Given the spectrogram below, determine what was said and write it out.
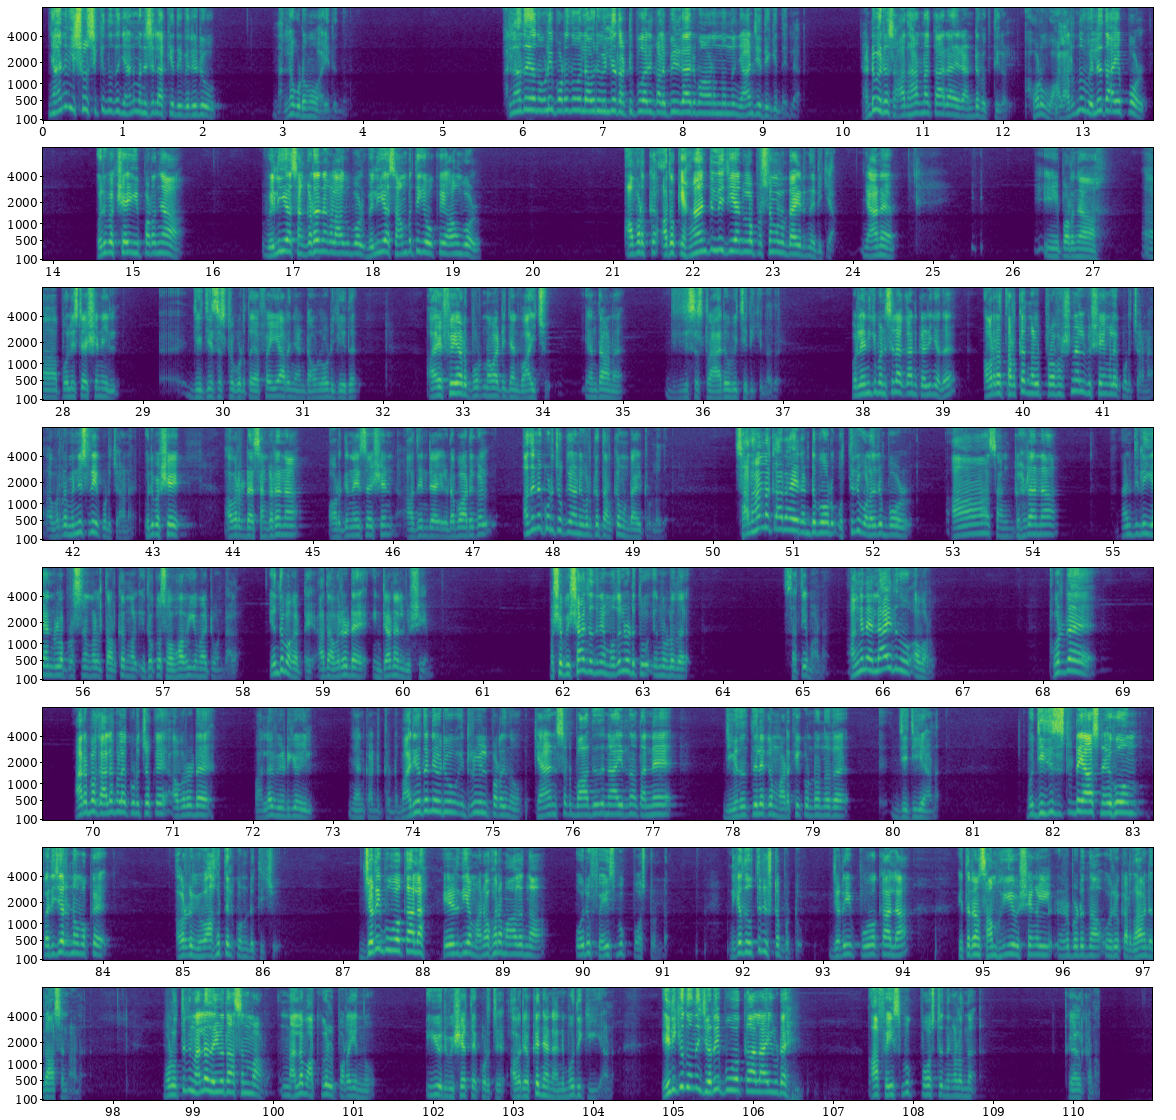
ഞാൻ വിശ്വസിക്കുന്നത് ഞാൻ മനസ്സിലാക്കിയത് ഇവരൊരു നല്ല കുടുംബമായിരുന്നു. അല്ലാതെ നമ്മൾ ഈ പറയുന്ന പോലെ അവർ വലിയ തട്ടിപ്പുകാരും കളിപ്പീരുകാരുമാണെന്നൊന്നും ഞാൻ ചിന്തിക്കുന്നില്ല. രണ്ടുപേരും സാധാരണക്കാരായ രണ്ട് വ്യക്തികൾ. അവർ വളർന്നു വലുതായപ്പോൾ ഒരുപക്ഷെ ഈ പറഞ്ഞ വലിയ സംഘടനകളാകുമ്പോൾ വലിയ സാമ്പത്തികമൊക്കെ ആകുമ്പോൾ അവർക്ക് അതൊക്കെ ഹാൻഡിൽ ചെയ്യാനുള്ള പ്രശ്നങ്ങൾ ഉണ്ടായിരുന്നിരിക്കാം ഞാൻ ഈ പറഞ്ഞ പോലീസ് സ്റ്റേഷനിൽ ജി ജി സിസ്റ്റർ കൊടുത്ത എഫ് ഐ ആർ ഞാൻ ഡൗൺലോഡ് ചെയ്ത് ആ എഫ് ഐ ആർ പൂർണമായിട്ട് ഞാൻ വായിച്ചു. എന്താണ് ജി ജി സിസ്റ്റർ ആരോപിച്ചിരിക്കുന്നത്? അപ്പോൾ എനിക്ക് മനസ്സിലാക്കാൻ കഴിഞ്ഞത് അവരുടെ തർക്കങ്ങൾ പ്രൊഫഷണൽ വിഷയങ്ങളെക്കുറിച്ചാണ് അവരുടെ മിനിസ്ട്രിയെക്കുറിച്ചാണ് ഒരുപക്ഷെ അവരുടെ സംഘടന ഓർഗനൈസേഷൻ അതിന്റെ ഇടപാടുകൾ അതിനെക്കുറിച്ചൊക്കെയാണ് ഇവർക്ക് തർക്കമുണ്ടായിട്ടുള്ളത്. സാധാരണക്കാരായ രണ്ടു പേർ ഒത്തിരി വളരുമ്പോൾ ആ സംഘടന ഹാൻഡിൽ ചെയ്യാനുള്ള പ്രശ്നങ്ങൾ തർക്കങ്ങൾ ഇതൊക്കെ സ്വാഭാവികമായിട്ടും ഉണ്ടാകാം. എന്തുമാകട്ടെ അത് അവരുടെ ഇന്റേർണൽ വിഷയം. പക്ഷെ വിശാജ് അതിനെ മുതലെടുത്തു എന്നുള്ളത് സത്യമാണ്. അങ്ങനെ അല്ലായിരുന്നു അവർ. അവരുടെ ആരംഭകാലങ്ങളെക്കുറിച്ചൊക്കെ അവരുടെ പല വീഡിയോയിൽ ഞാൻ കണ്ടിട്ടുണ്ട്. മാരിയോ തന്നെ ഒരു ഇന്റർവ്യൂവിൽ പറയുന്നു ക്യാൻസർ ബാധിതനായിരുന്ന തന്നെ ജീവിതത്തിലേക്ക് മടക്കി കൊണ്ടുവന്നത് ജിജിയാണ്. അപ്പോൾ ജിജി സിസ്റ്ററുടെ ആ സ്നേഹവും പരിചരണവും ഒക്കെ അവരുടെ വിവാഹത്തിൽ കൊണ്ടെത്തിച്ചു. ജെറി പൂവക്കാല എഴുതിയ മനോഹരമാകുന്ന ഒരു ഫേസ്ബുക്ക് പോസ്റ്റുണ്ട് എനിക്കത് ഒത്തിരി ഇഷ്ടപ്പെട്ടു. ജെറി പൂവക്കാല ഇത്തരം സാമൂഹിക വിഷയങ്ങളിൽ ഇടപെടുന്ന ഒരു കർത്താവിന്റെ ദാസനാണ്. അപ്പോൾ ഒത്തിരി നല്ല ദൈവദാസന്മാർ നല്ല വാക്കുകൾ പറയുന്നു. ഈ ഒരു വിഷയത്തെക്കുറിച്ച് അവരെയൊക്കെ ഞാൻ അനുമോദിക്കുകയാണ്. എനിക്ക് തോന്നുന്നു ജെറി പൂവക്കാലായുടെ ആ ഫേസ്ബുക്ക് പോസ്റ്റ് നിങ്ങളൊന്ന് കേൾക്കണം.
